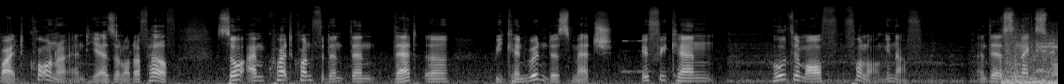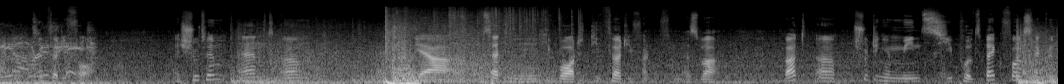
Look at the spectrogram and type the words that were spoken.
right corner and he has a lot of health. So I'm quite confident then that uh, we can win this match if we can hold him off for long enough. And there's the next one, T-34. I shoot him and um, yeah, sadly he bought T-35 with him as well. But uh, shooting him means he pulls back for a second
